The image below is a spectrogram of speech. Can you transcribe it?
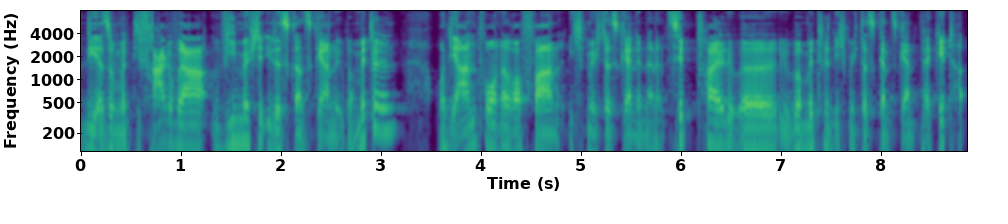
die, also die Frage war, wie möchtet ihr das ganz gerne übermitteln? Und die Antworten darauf waren, ich möchte das gerne in einem ZIP-File über, übermitteln, ich möchte das ganz gern per GitHub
